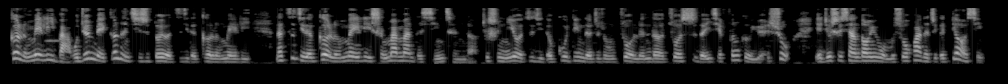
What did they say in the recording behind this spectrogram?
个人魅力吧。我觉得每个人其实都有自己的个人魅力，那自己的个人魅力是慢慢的形成的，就是你有自己的固定的这种做人的做事的一些风格元素，也就是相当于我们说话的这个调性。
